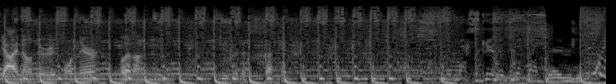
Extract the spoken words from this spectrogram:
Yeah, I know there is one there, but I'm gonna give it a second. Yeah.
